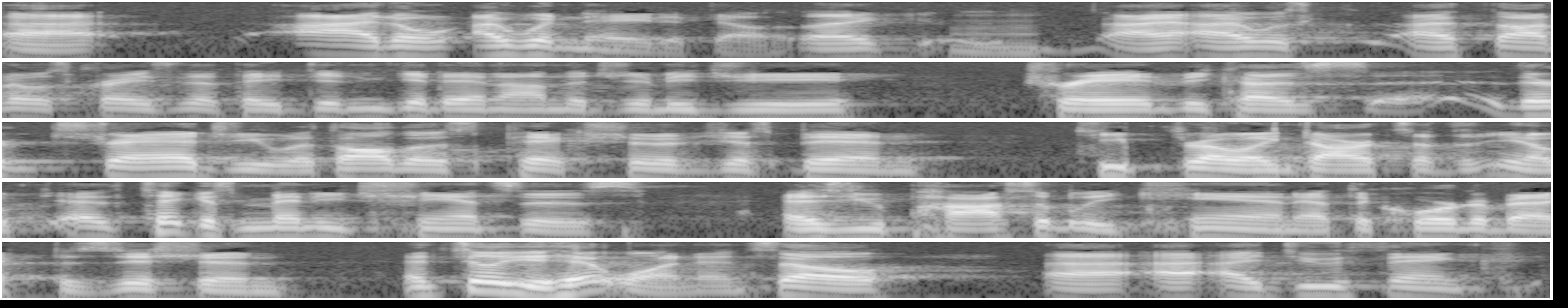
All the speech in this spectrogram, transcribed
Uh, I don't. I wouldn't hate it though. Like mm-hmm. I, I was. I thought it was crazy that they didn't get in on the Jimmy G trade because their strategy with all those picks should have just been keep throwing darts at the. You know, take as many chances as you possibly can at the quarterback position until you hit one. And so uh, I, I do think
